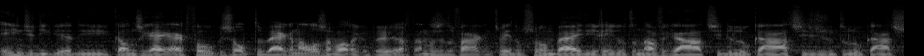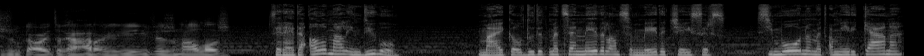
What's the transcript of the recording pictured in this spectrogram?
eentje die, die kan zich eigenlijk echt focussen op de weg en alles en wat er gebeurt. En dan zit er vaak een tweede persoon bij die regelt de navigatie, de locatie, zoekt de locatie zoekt uit, de radargegevens en alles. Ze rijden allemaal in duo. Michael doet het met zijn Nederlandse medechasers, Simone met Amerikanen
